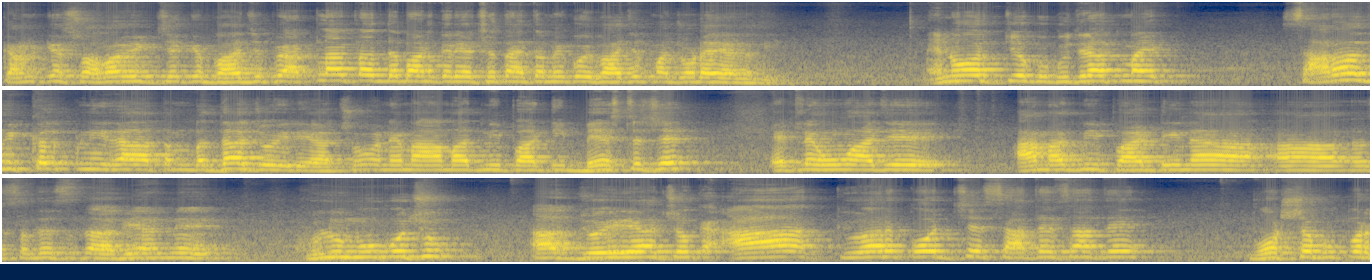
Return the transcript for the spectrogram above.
કારણ કે સ્વાભાવિક છે કે ભાજપે આટલા આટલા દબાણ કર્યા છતાં તમે કોઈ ભાજપમાં જોડાયા નથી. એનો અર્થ થયો કે ગુજરાતમાં એક સારા વિકલ્પની રાહ તમે બધા જોઈ રહ્યા છો અને એમાં આમ આદમી પાર્ટી બેસ્ટ છે. એટલે હું આજે આમ આદમી પાર્ટીના સદસ્યતા અભિયાનને ખુલ્લું મૂકું છું. આપ જોઈ રહ્યા છો કે આ ક્યુઆર કોડ છે સાથે સાથે વોટ્સઅપ ઉપર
